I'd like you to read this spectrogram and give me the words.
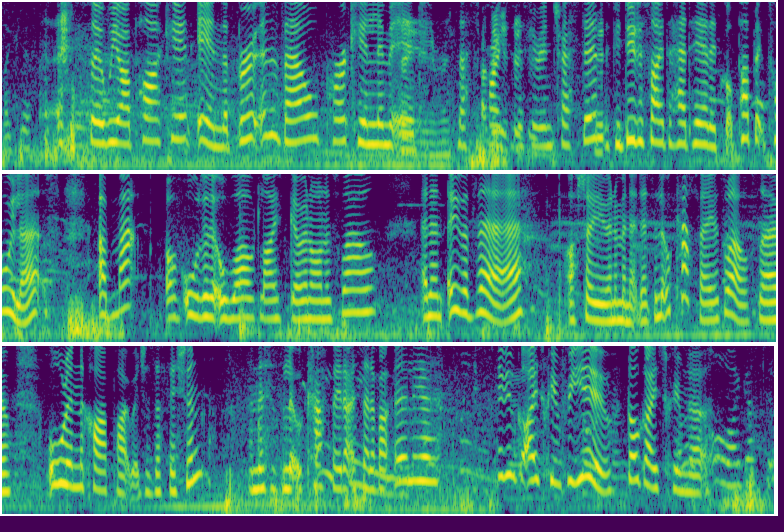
so we are parking in the Bourton Vale Parking Limited. That's the prices if you're interested. If you do decide to head here, they've got public toilets, a map of all the little wildlife going on as well. And then over there, I'll show you in a minute, there's a little cafe as well. So all in the car park, which is efficient. And this is the little cafe that I said about earlier. Maybe we've got ice cream for you. Dog ice cream, look. Oh, I guess it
